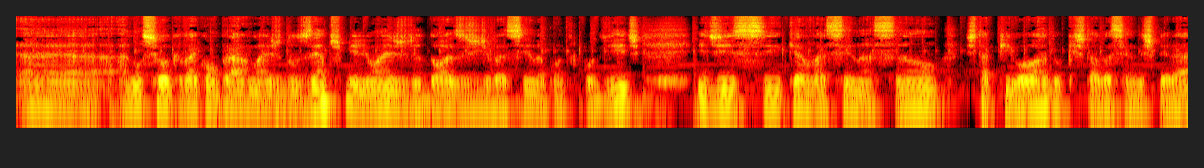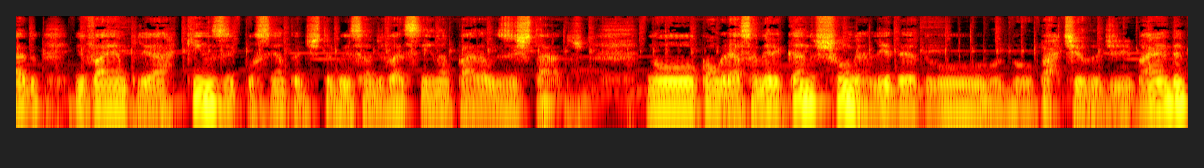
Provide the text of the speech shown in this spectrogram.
uh, anunciou que vai comprar mais 200 milhões de doses de vacina contra o Covid e disse que a vacinação está pior do que estava sendo esperado e vai ampliar 15% a distribuição de vacina para os estados. No Congresso americano, Schumer, líder do, do partido de Biden,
